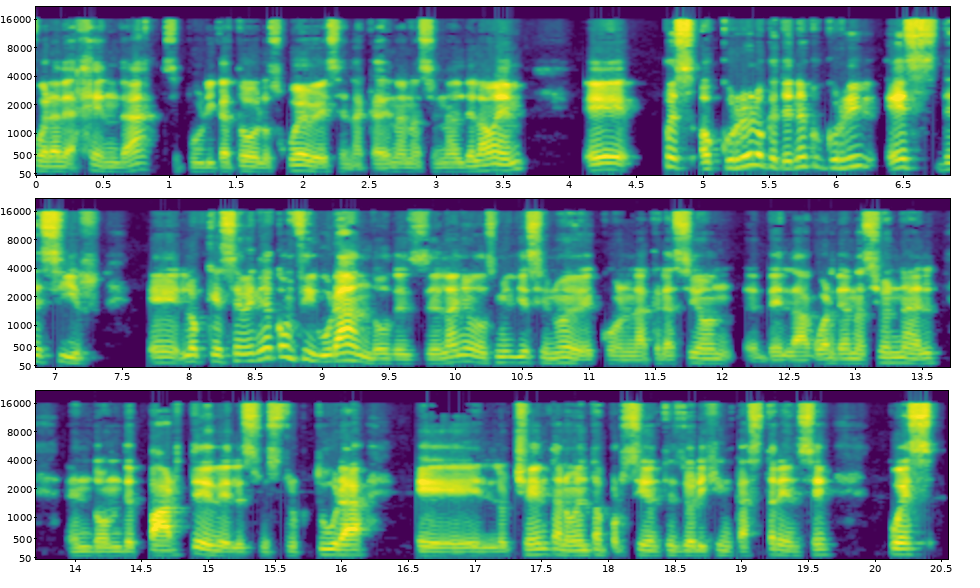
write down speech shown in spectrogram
Fuera de Agenda, se publica todos los jueves en la cadena nacional de la OEM, eh, pues ocurrió lo que tenía que ocurrir, es decir, eh, lo que se venía configurando desde el año 2019 con la creación de la Guardia Nacional, en donde parte de su estructura, el 80-90% es de origen castrense, pues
